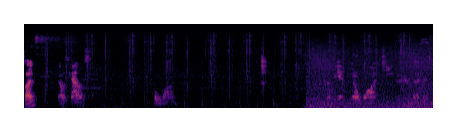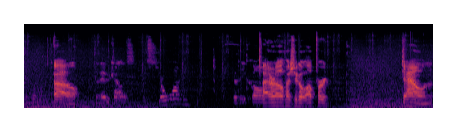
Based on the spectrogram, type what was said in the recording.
What? That was callous. For one. Maybe you oh. don't want to use your measures. Oh. They have a callus. This your one. That they call. I don't know if I should go up or down.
